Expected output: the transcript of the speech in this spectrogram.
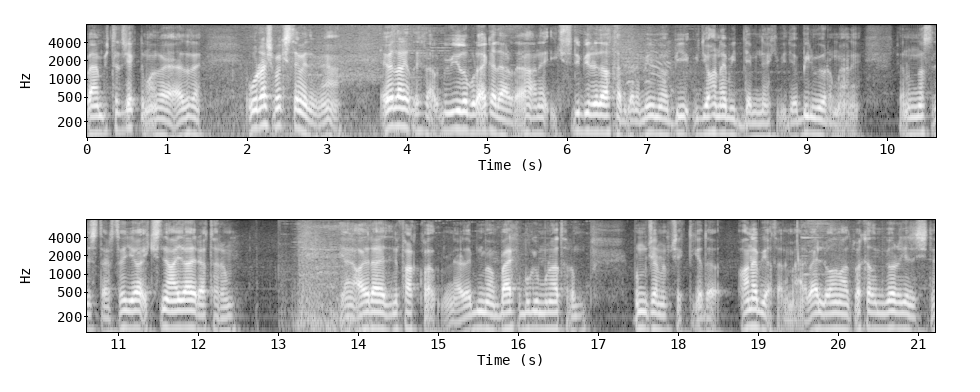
Ben bitirecektim aga ya. Uğraşmak istemedim ya. Evet arkadaşlar bir video da buraya kadardı. Hani ikisini bire de atabilirim. Bilmiyorum bir video Hanabi demineki video bilmiyorum yani. Canım nasıl isterse ya ikisini ayrı ayrı atarım. Yani ayrı ayrı farklı farklı günlerde bilmiyorum belki bugün bunu atarım. Bunu canım çekti ya da Hanabi atarım yani belli olmaz bakalım göreceğiz işte.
